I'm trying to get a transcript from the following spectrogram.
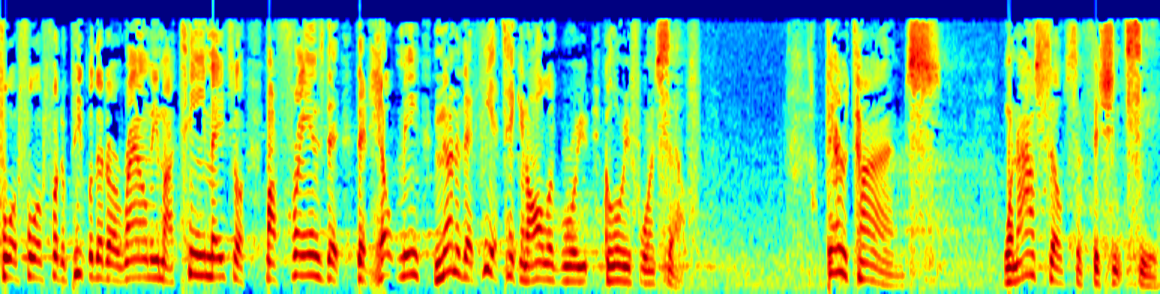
for, for, for the people that are around me, my teammates, or my friends that, that helped me. None of that. He had taken all the glory, glory for himself. There are times when our self-sufficiency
